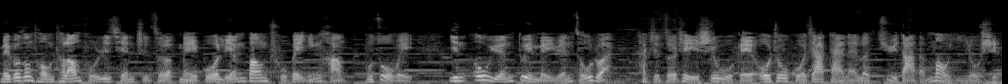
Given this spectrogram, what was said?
美国总统特朗普日前指责美国联邦储备银行不作为，因欧元对美元走软。他指责这一失误给欧洲国家带来了巨大的贸易优势。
